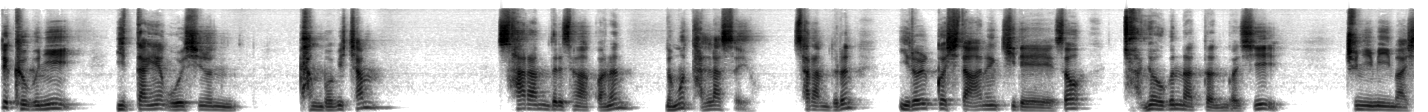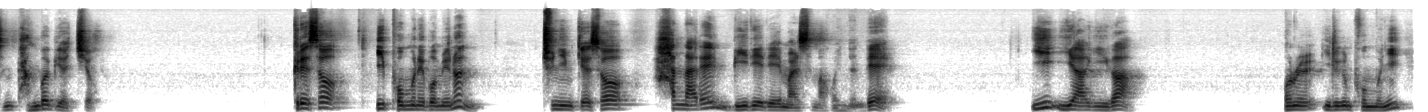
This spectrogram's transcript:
근데 그분이 이 땅에 오시는 방법이 참 사람들의 생각과는 너무 달랐어요. 사람들은 이럴 것이다 하는 기대에서 전혀 어긋났던 것이 주님이 임하신 방법이었죠. 그래서 이 본문에 보면은 주님께서 한날의 미래에 대해 말씀하고 있는데 이 이야기가 오늘 읽은 본문이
